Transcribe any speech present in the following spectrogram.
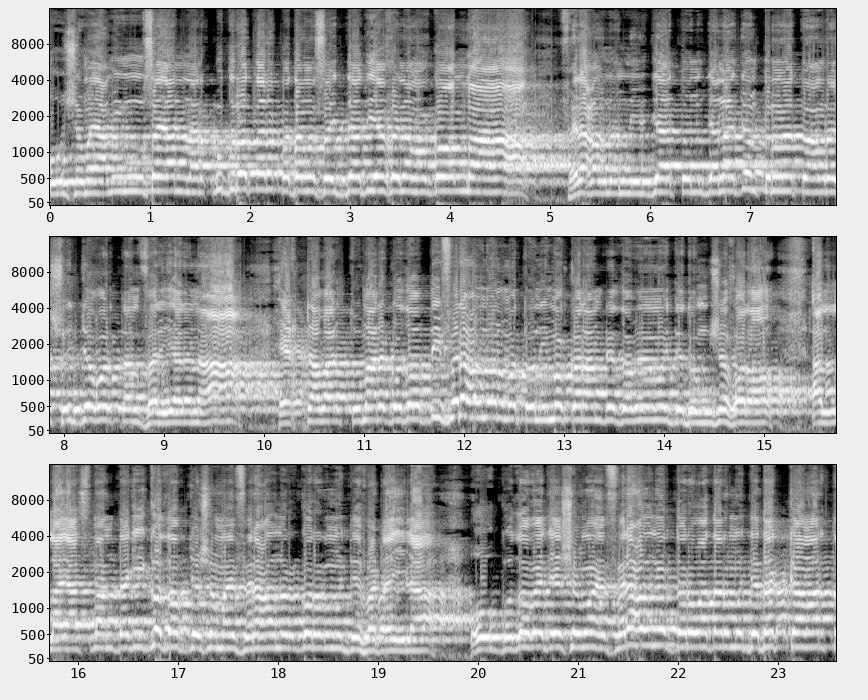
ওই সময় আমি মুসা আল্লাহর কুদরতার কথা সৈদা দিয়া কইলাম আল্লাহ ফেরাউনের নির্যাতন, জ্বালা যন্ত্রণা তো আমরা সহ্য করতাম ফেরিয়ার না। একটা বার তোমার গজব দি ফেরাউনের মতো নিমকরামটে কারামকে মধ্যে ধ্বংস কর। আল্লাহ আসমান থাকি গজব যে সময় ফেরাউনের গরের মধ্যে ফাটাইলা? ও গজবে যে সময় ফেরাউনের দরওয়াজার মধ্যে ধাক্কা মারত,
